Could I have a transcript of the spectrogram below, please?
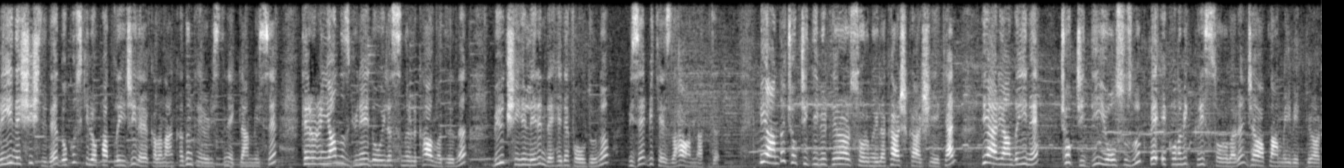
ve yine Şişli'de 9 kilo patlayıcıyla yakalanan kadın teröristin eklenmesi, terörün yalnız Güneydoğu'yla sınırlı kalmadığını, büyük şehirlerin de hedef olduğunu bize bir kez daha anlattı. Bir yanda çok ciddi bir terör sorunuyla karşı karşıyayken diğer yanda yine çok ciddi yolsuzluk ve ekonomik kriz soruları cevaplanmayı bekliyor.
